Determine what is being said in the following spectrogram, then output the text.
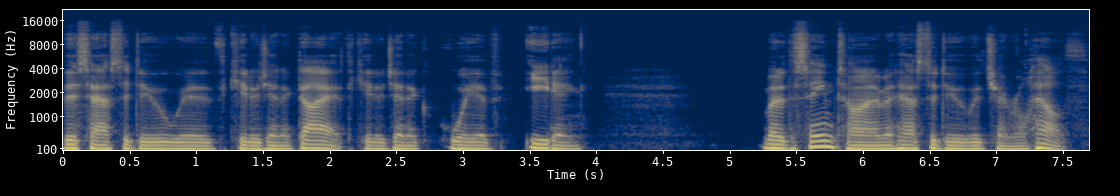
this has to do with ketogenic diet, the ketogenic way of eating. But at the same time, it has to do with general health.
